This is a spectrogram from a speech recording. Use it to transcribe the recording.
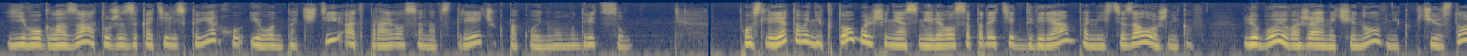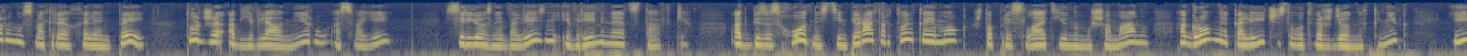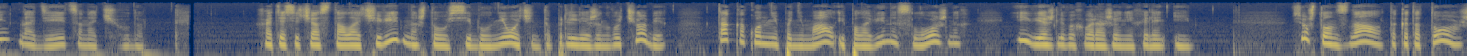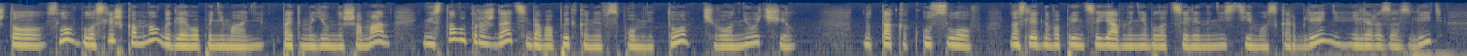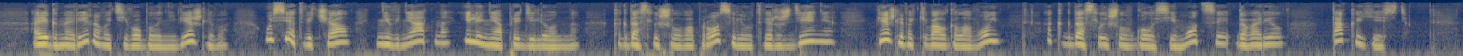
Его глаза тут же закатились кверху, и он почти отправился навстречу к покойному мудрецу. После этого никто больше не осмеливался подойти к дверям поместья заложников. Любой уважаемый чиновник, в чью сторону смотрел Хэлянь Пэй, тут же объявлял миру о своей серьезной болезни и временной отставки. От безысходности император только и мог, что прислать юному шаману огромное количество утвержденных книг и надеяться на чудо. Хотя сейчас стало очевидно, что Уси был не очень-то прилежен в учебе, так как он не понимал и половины сложных и вежливых выражений Хэлянь-И. Все, что он знал, так это то, что слов было слишком много для его понимания, поэтому юный шаман не стал утруждать себя попытками вспомнить то, чего он не учил. Но так как у слов наследного принца явно не было цели нанести ему оскорбление или разозлить, а игнорировать его было невежливо, Уси отвечал невнятно или неопределенно, когда слышал вопрос или утверждение, вежливо кивал головой, а когда слышал в голосе эмоции, говорил – так и есть.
